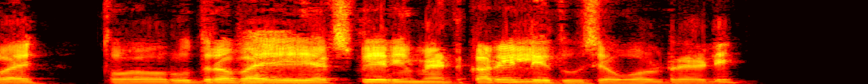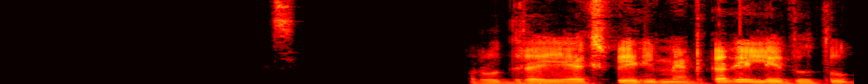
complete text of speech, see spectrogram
ભાઈ તો રુદ્રભાઈ એક્સપેરિમેન્ટ કરી લીધું છે ઓલરેડી રુદ્રએ એક્સપેરિમેન્ટ કરી લીધું તું.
